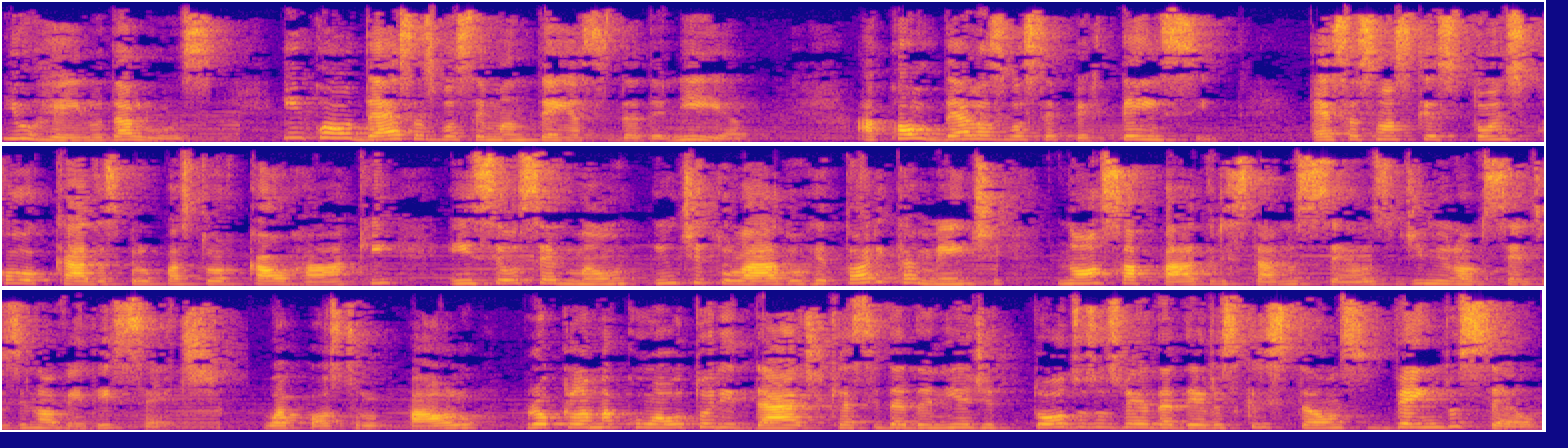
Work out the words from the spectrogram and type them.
e o reino da luz. Em qual dessas você mantém a cidadania? A qual delas você pertence? Essas são as questões colocadas pelo pastor Karl Hack em seu sermão intitulado retoricamente Nossa Pátria está nos Céus, de 1997. O apóstolo Paulo proclama com autoridade que a cidadania de todos os verdadeiros cristãos vem do céu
